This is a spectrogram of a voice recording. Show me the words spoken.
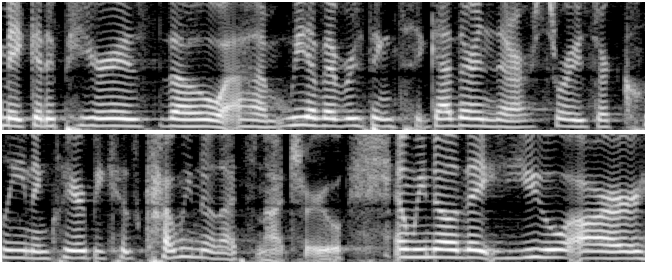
make it appear as though um, we have everything together and that our stories are clean and clear because, God, we know that's not true. And we know that you are,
